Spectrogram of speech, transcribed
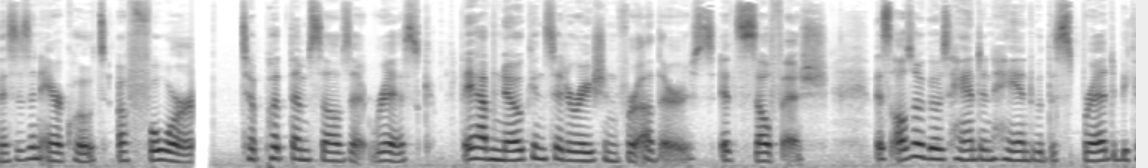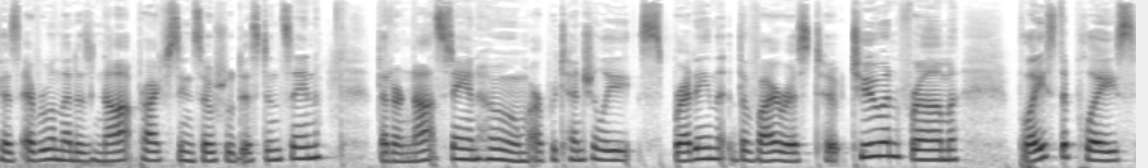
this is in air quotes, afford to put themselves at risk they have no consideration for others. It's selfish. This also goes hand in hand with the spread because everyone that is not practicing social distancing, that are not staying home, are potentially spreading the virus to, to and from place to place,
